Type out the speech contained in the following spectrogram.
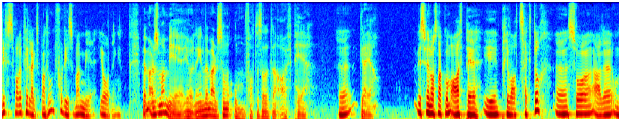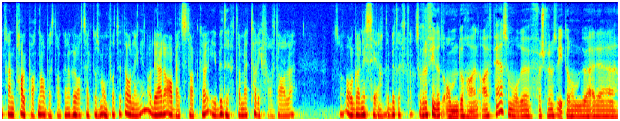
livsvarig tilleggspensjon for de som er med i ordningen. Hvem er det som er med i ordningen? Hvem er det som omfattes av dette AFP-greia? Hvis vi nå snakker om AFP i privat sektor, eh, så er det omtrent halvparten av arbeidstakerne i privat sektor som omfattes av ordningen. Og det er det arbeidstakere i bedrifter med tariffavtale. Altså organiserte mhm. bedrifter. Så for å finne ut om du har en AFP, så må du først og fremst vite om du er eh,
